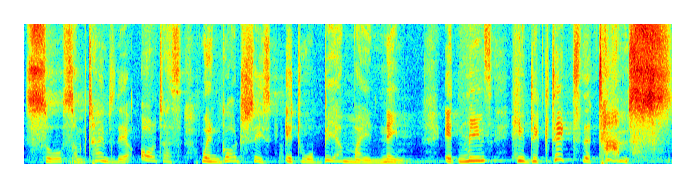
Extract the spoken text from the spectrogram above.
So sometimes there are altars when God says, It will bear my name. It means He dictates the terms.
